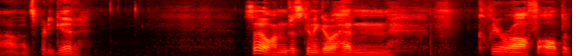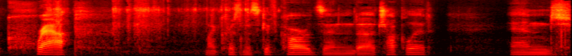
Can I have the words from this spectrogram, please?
Wow, that's pretty good. So, I'm just gonna go ahead and clear off all the crap my Christmas gift cards and uh, chocolate and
